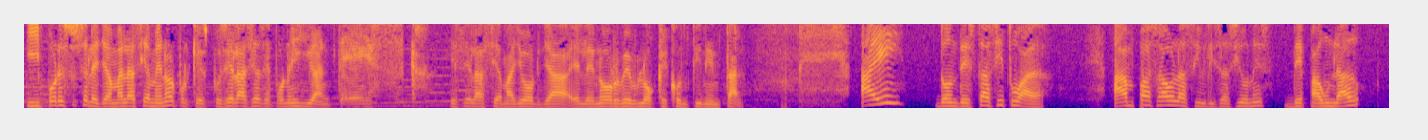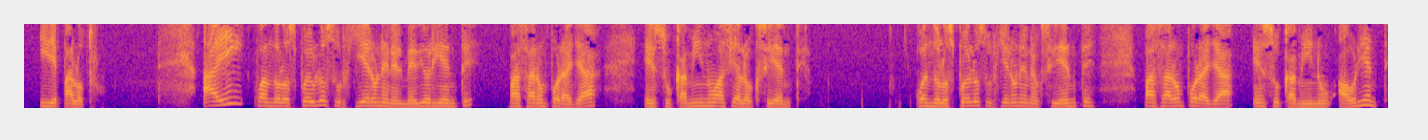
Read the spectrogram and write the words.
Y por eso se le llama el Asia Menor, porque después el Asia se pone gigantesca. Es el Asia Mayor, ya el enorme bloque continental. Ahí donde está situada, han pasado las civilizaciones de pa' un lado y de pal otro. Ahí, cuando los pueblos surgieron en el Medio Oriente, pasaron por allá en su camino hacia el Occidente. Cuando los pueblos surgieron en Occidente, pasaron por allá en su camino a Oriente.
